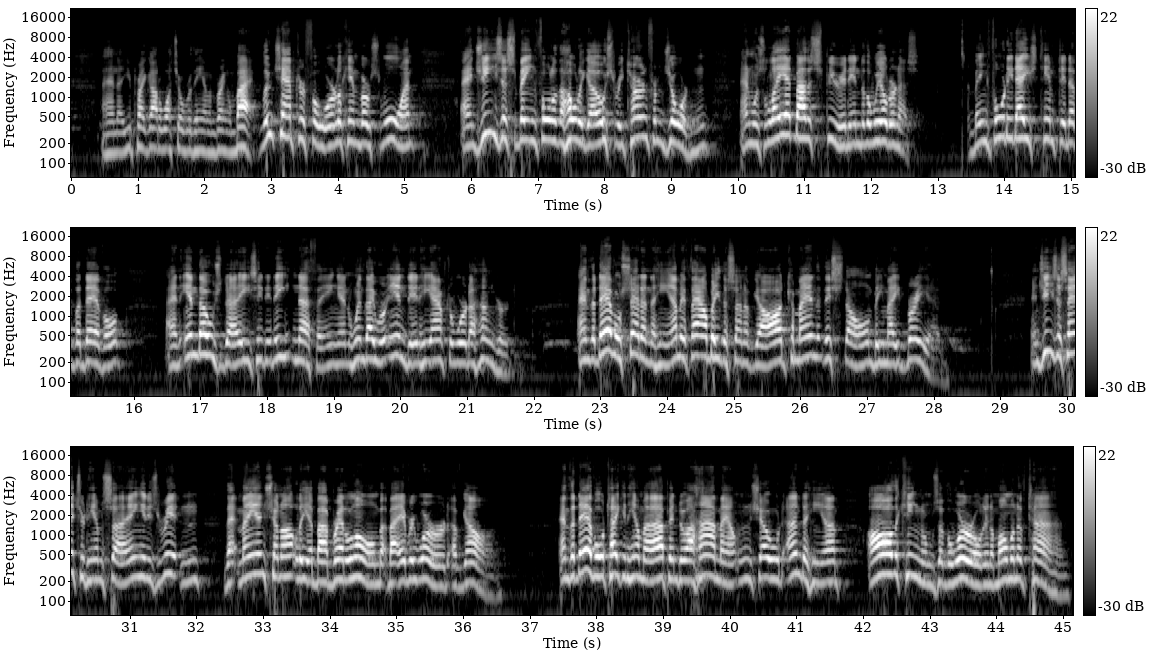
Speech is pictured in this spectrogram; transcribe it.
and uh, you pray God will watch over them and bring them back. Luke chapter 4, look in verse 1. And Jesus, being full of the Holy Ghost, returned from Jordan and was led by the Spirit into the wilderness. Being forty days tempted of the devil, and in those days he did eat nothing, and when they were ended, he afterward hungered. And the devil said unto him, If thou be the Son of God, command that this stone be made bread. And Jesus answered him, saying, It is written that man shall not live by bread alone, but by every word of God. And the devil, taking him up into a high mountain, showed unto him all the kingdoms of the world in a moment of time.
